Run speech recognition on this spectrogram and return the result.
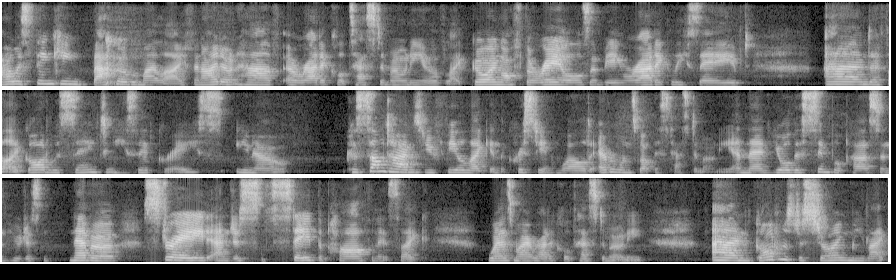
I was thinking back over my life, and I don't have a radical testimony of like going off the rails and being radically saved. And I felt like God was saying to me, He said, Grace, you know, because sometimes you feel like in the Christian world, everyone's got this testimony, and then you're this simple person who just never strayed and just stayed the path, and it's like, where's my radical testimony? And God was just showing me, like,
